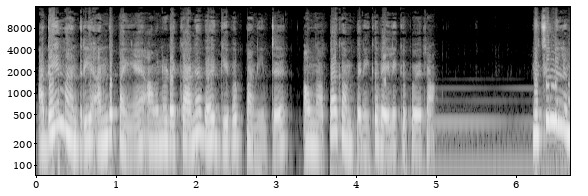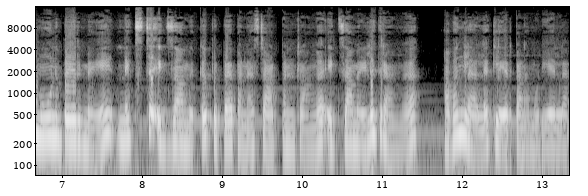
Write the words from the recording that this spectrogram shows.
அதே மாதிரி அந்த பையன் அவனோட கனவை கிவ் அப் பண்ணிட்டு அவங்க அப்பா கம்பெனிக்கு வேலைக்கு போயிடுறான். மிச்சமில்ல மூணு பேருமே நெக்ஸ்ட் எக்ஸாமுக்கு ப்ரிப்பேர் பண்ண ஸ்டார்ட் பண்ணுறாங்க எக்ஸாம் எழுதுறாங்க. அவங்களால கிளியர் பண்ண முடியல.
